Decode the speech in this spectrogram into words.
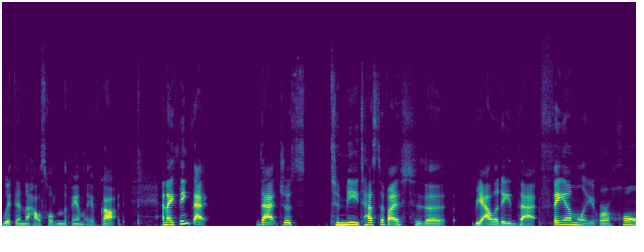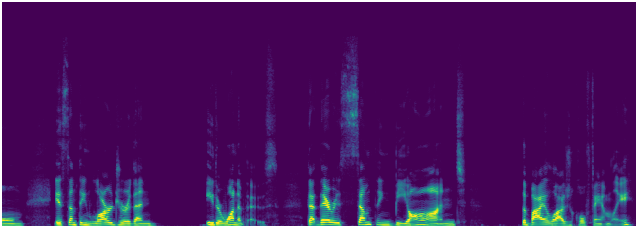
within the household and the family of God. And I think that that just to me testifies to the reality that family or home is something larger than either one of those, that there is something beyond the biological family.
